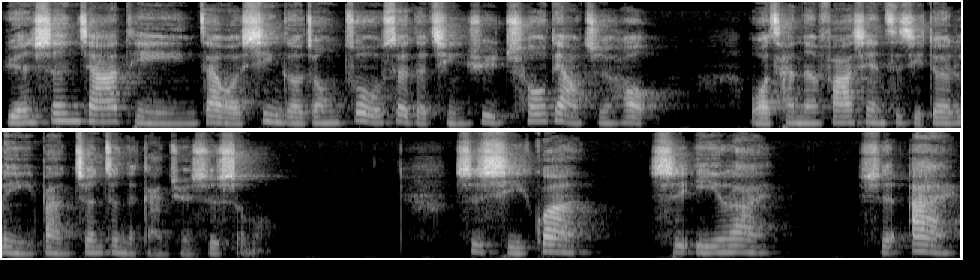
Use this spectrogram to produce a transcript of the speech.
原生家庭在我性格中作祟的情绪抽掉之后，我才能发现自己对另一半真正的感觉是什么？是习惯？是依赖？是爱，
